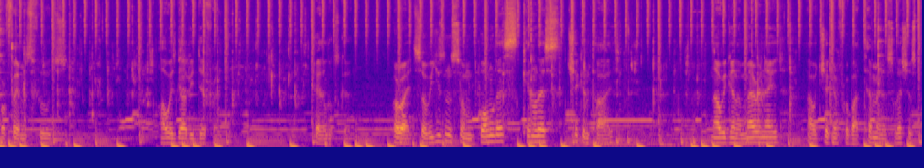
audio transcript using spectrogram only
For famous foods. Always gotta be different. Okay, that looks good. All right, so we're using some boneless, skinless chicken thighs. Now we're gonna marinate our chicken for about 10 minutes. So let's just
